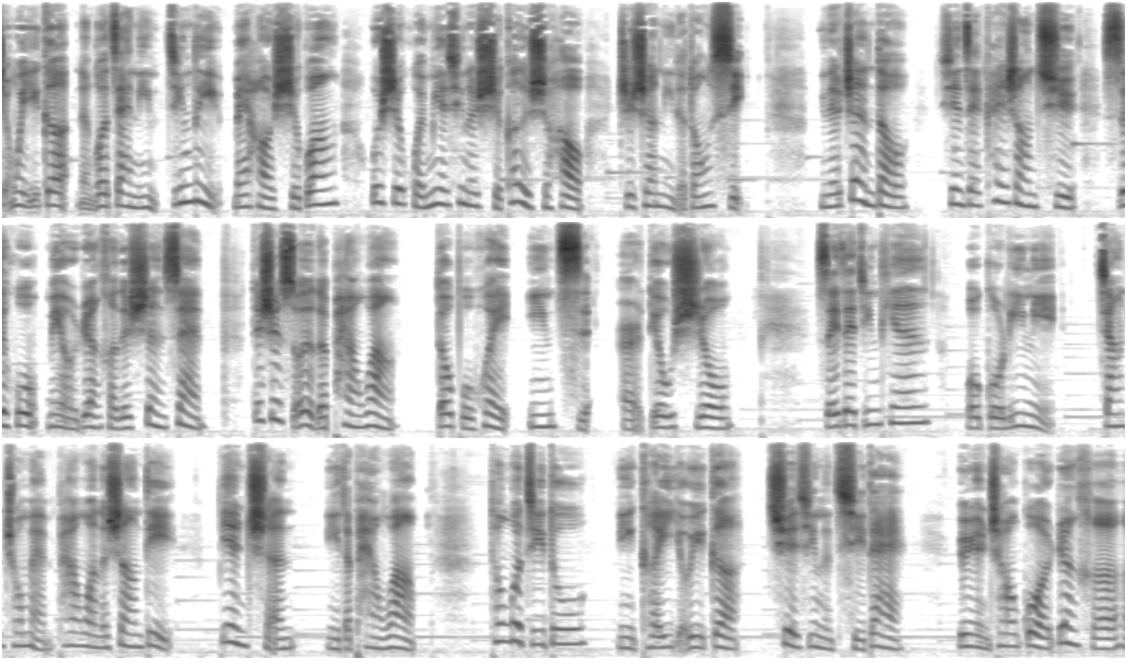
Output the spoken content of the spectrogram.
成为一个能够在你经历美好时光或是毁灭性的时刻的时候支撑你的东西。你的战斗现在看上去似乎没有任何的胜算，但是所有的盼望都不会因此而丢失哦。所以在今天，我鼓励你将充满盼望的上帝变成你的盼望。通过基督，你可以有一个确信的期待，远远超过任何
